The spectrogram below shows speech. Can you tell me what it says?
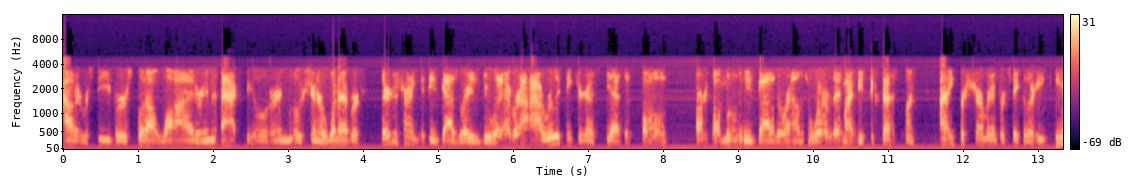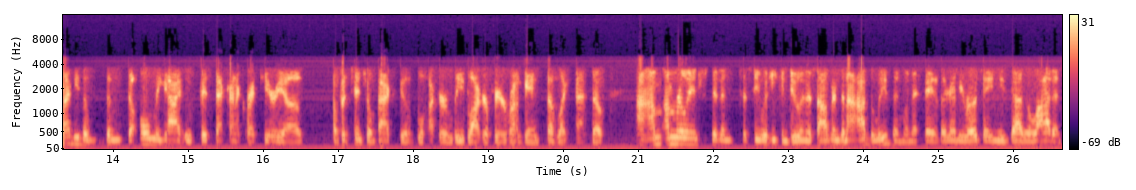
out at receiver, split out wide, or in the backfield, or in motion, or whatever. They're just trying to get these guys ready to do whatever. And I really think you're going to see that this fall. Arkansas moving these guys around to wherever they might be successful. And I think for Sherman in particular, he he might be the, the the only guy who fits that kind of criteria of a potential backfield blocker, lead blocker for your run game, stuff like that. So I'm I'm really interested in to see what he can do in this offense, and I, I believe them when they say that they're going to be rotating these guys a lot, and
